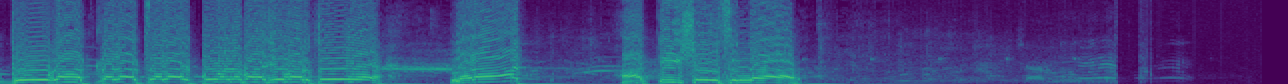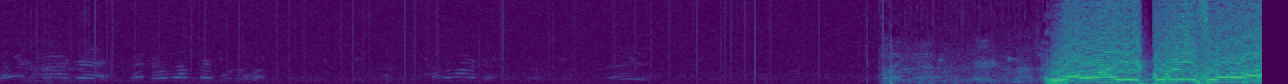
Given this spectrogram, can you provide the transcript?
दोघात लढत चालू आहे. कोण बाजी मारतोय? लढत अतिशय सुंदर. वळवा एकोणीस वळवा.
